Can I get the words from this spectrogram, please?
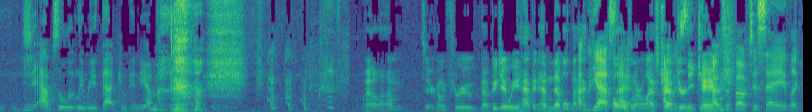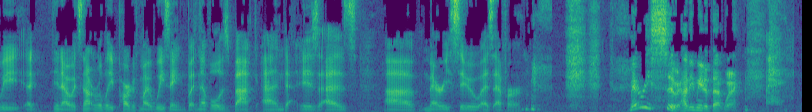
absolutely read that compendium. Well, um, so you're going through. Uh, BJ, were you happy to have Neville back? Uh, yes, he called I- in our last chapter, was- and he came. I was about to say, like we, uh, you know, it's not really part of my wheezing, but Neville is back and is as uh, Mary Sue as ever. Mary Sue. How do you mean it that way?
